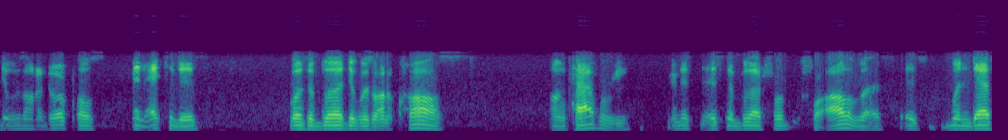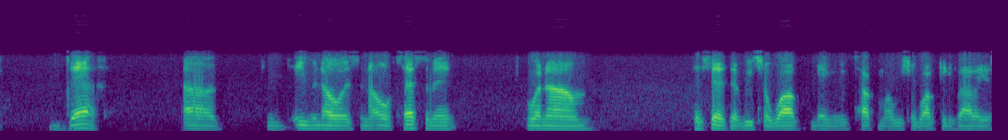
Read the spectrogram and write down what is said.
that was on the doorpost in Exodus was the blood that was on a cross on Calvary, and it's it's the blood for for all of us. It's when death death, uh, even though it's in the Old Testament, when um it says that we should walk. David was talking about we should walk through the valley of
